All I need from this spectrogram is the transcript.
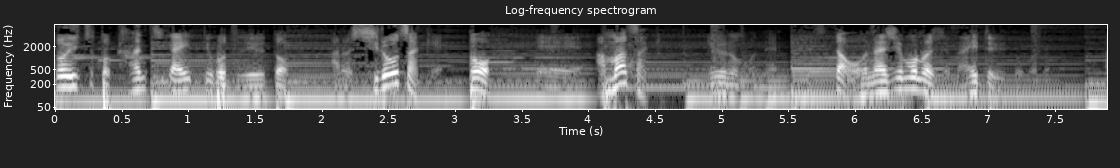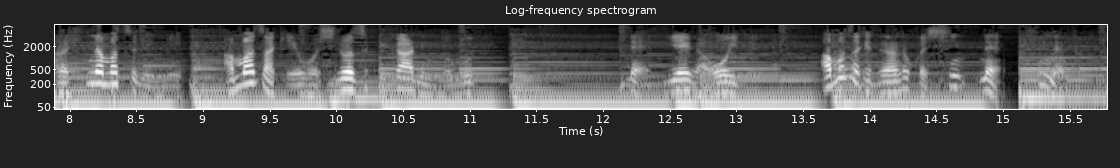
そういうちょっと勘違いっていうことで言うと、あの、白酒と、えー、甘酒っていうのもね、実は同じものじゃないというところで、あの、ひな祭りに甘酒を白酒代わりに飲む、ね、家が多いというか、甘酒ってなんとか新、ね、新年の時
